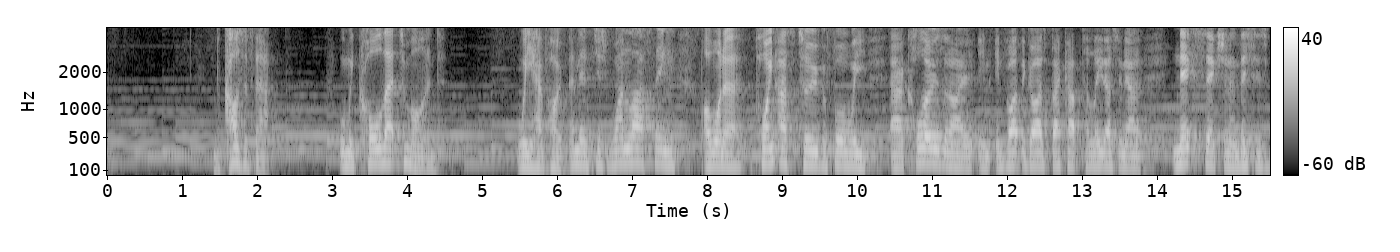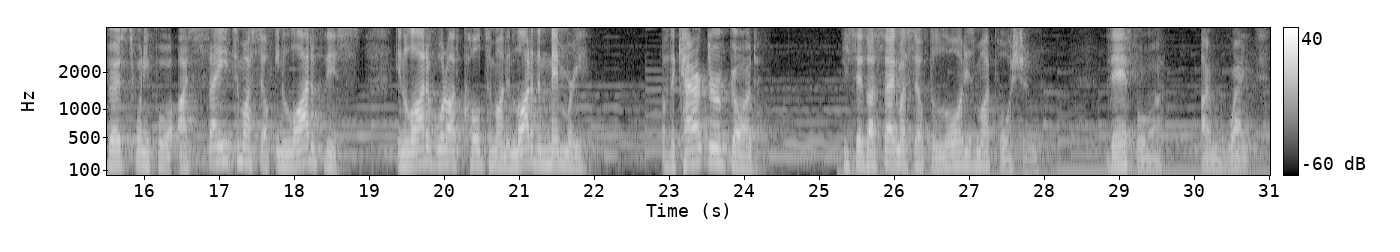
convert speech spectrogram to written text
Because of that, when we call that to mind, we have hope. And there's just one last thing I want to point us to before we uh, close, and I in, invite the guys back up to lead us in our next section, and this is verse 24. I say to myself, in light of this, in light of what I've called to mind, in light of the memory of the character of God, he says, I say to myself, The Lord is my portion, therefore I will wait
